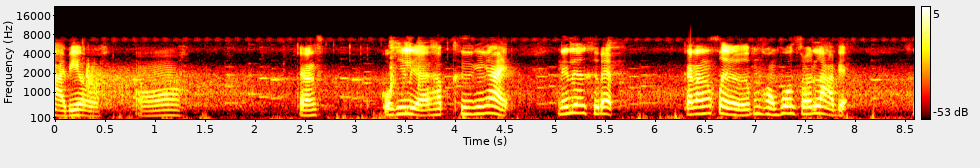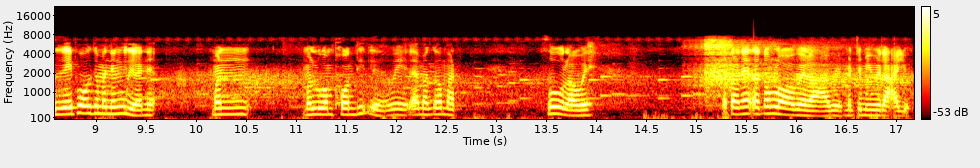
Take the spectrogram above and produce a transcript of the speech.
ลายเบี้ยวอ๋อกำลังโกที่เหลือครับ คือง่ายๆในเรื่องคือแบบกำลังเสริมของพวกซอสลาบเนี่ย คือไอ้พวกที่มันยังเหลือเนี่ย มันมารวมพลที่เหลือเว้ยแล้วมันก็มาสู้เราเว้ยแต่ตอนนี้เราต้องรอเวลาเว้ยมันจะมีเวลาอยู่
